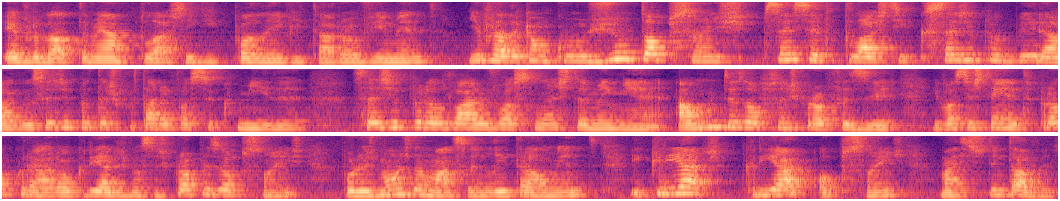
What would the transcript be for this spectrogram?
é verdade, também há de plástico e que podem evitar, obviamente. E a verdade é que há um conjunto de opções, sem ser de plástico, seja para beber água, seja para transportar a vossa comida, seja para levar o vosso lanche da manhã. Há muitas opções para o fazer e vocês têm de procurar ou criar as vossas próprias opções, pôr as mãos na massa, literalmente, e criar, criar opções mais sustentáveis.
